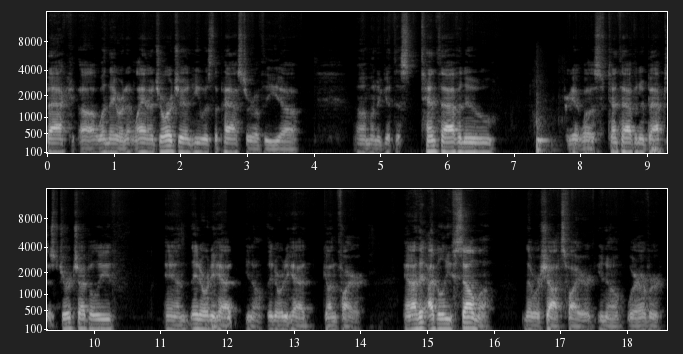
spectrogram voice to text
back uh, when they were in Atlanta, Georgia, and he was the pastor of the. I'm going to get this 10th Avenue. I forget what it was 10th Avenue Baptist Church, I believe, and they'd already had you know they'd already had gunfire, and I think I believe Selma there were shots fired, you know wherever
